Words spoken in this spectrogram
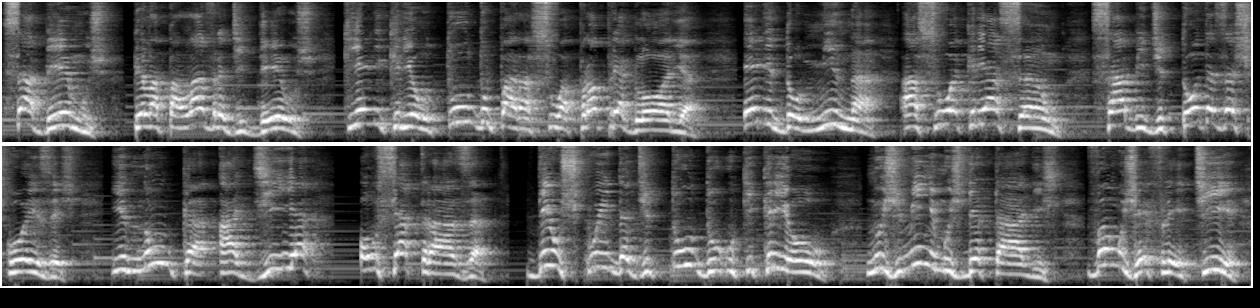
Sabemos pela palavra de Deus que ele criou tudo para a sua própria glória. Ele domina a sua criação, sabe de todas as coisas e nunca adia ou se atrasa. Deus cuida de tudo o que criou, nos mínimos detalhes. Vamos refletir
